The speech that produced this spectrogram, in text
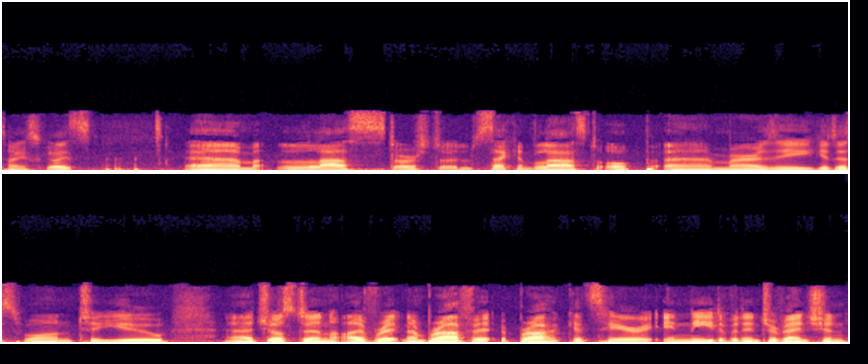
Thanks, guys. Um, last or st- second last up, uh, Marzi, get this one to you. Uh, Justin, I've written in brackets here in need of an intervention.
